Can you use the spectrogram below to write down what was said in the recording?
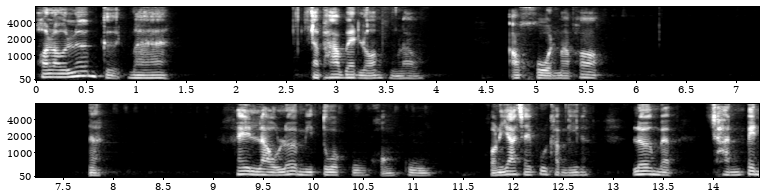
พอเราเริ่มเกิดมา สภาพแวดล้อมของเรา เอาโคลนมาพอกนะให้เราเริ่มมีตัวกูของกู ขออนุญาตใช้พูดคำนี้นะ เริ่มแบบฉันเป็น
